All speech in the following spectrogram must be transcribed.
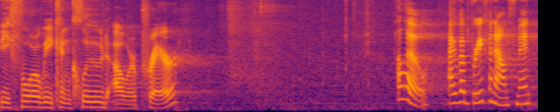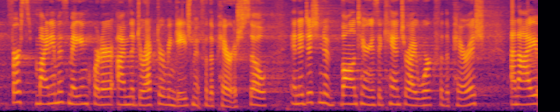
Before we conclude our prayer, Hello, I have a brief announcement. First, my name is Megan Quarter. I'm the Director of Engagement for the parish. So, in addition to volunteering as a cantor, I work for the parish. And I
